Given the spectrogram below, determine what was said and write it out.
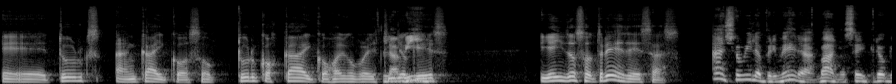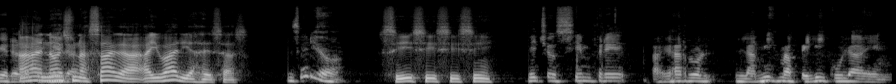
eh, Turks and Caicos, o Turcos Caicos, o algo por el estilo, que es... Y hay dos o tres de esas. Ah, yo vi la primera, va, no sé, creo que era la Ah, no, es una saga, hay varias de esas. ¿En serio? Sí, sí, sí, sí. De hecho, siempre agarro la misma película en,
